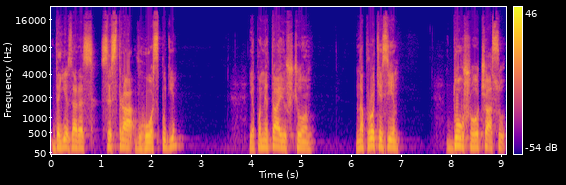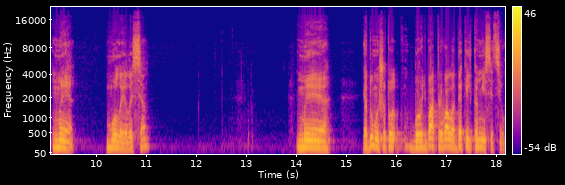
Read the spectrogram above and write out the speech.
дає зараз сестра в Господі. Я пам'ятаю, що на протязі довшого часу ми молилися. Ми, я думаю, що то боротьба тривала декілька місяців.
